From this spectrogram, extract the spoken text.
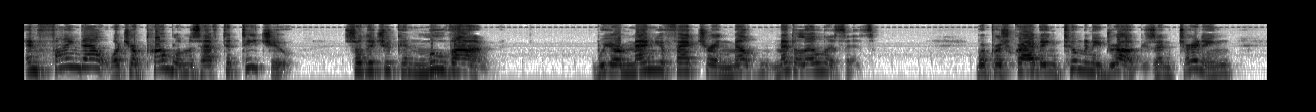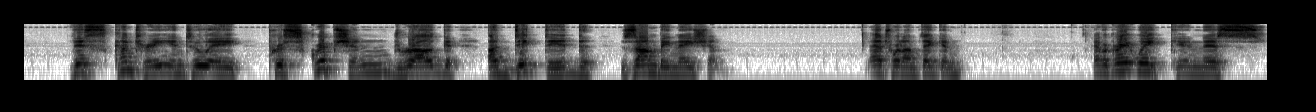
And find out what your problems have to teach you so that you can move on. We are manufacturing mental illnesses we're prescribing too many drugs and turning this country into a prescription drug addicted zombie nation. That's what I'm thinking. Have a great week in this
